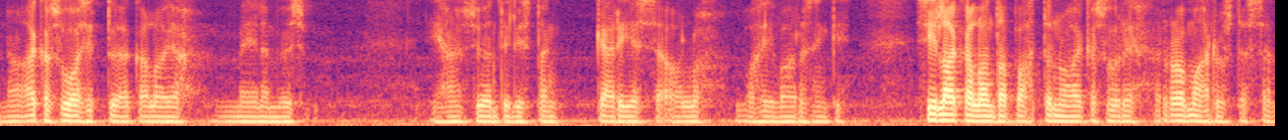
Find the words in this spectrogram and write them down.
ne on aika suosittuja kaloja meillä myös ihan syöntilistan kärjessä ollut, lohi varsinkin. Silakalla on tapahtunut aika suuri romahdus tässä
